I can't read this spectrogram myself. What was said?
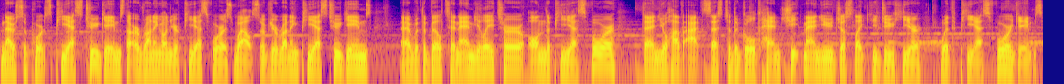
now supports PS2 games that are running on your PS4 as well. So if you're running PS2 games uh, with the built-in emulator on the PS4, then you'll have access to the Gold Hen cheat menu just like you do here with PS4 games.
